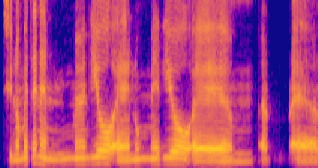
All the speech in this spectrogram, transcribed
si lo meten en un medio, en un medio em, eh,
